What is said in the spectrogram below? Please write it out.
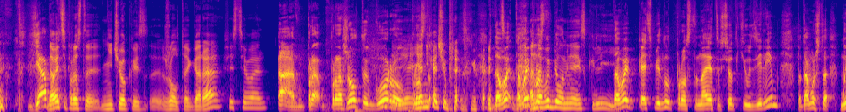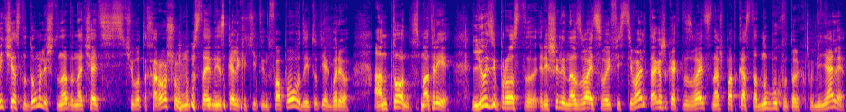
Я Давайте просто Ничок из «Желтая гора» фестиваль. А, про, про желтую гору я, я просто... не хочу про это говорить. Давай, давай Она просто... выбила меня из колеи. Давай пять минут просто на это все-таки уделим, потому что мы честно думали, что надо начать с чего-то хорошего. Мы постоянно искали какие-то инфоповоды, и тут я говорю, Антон, смотри, люди просто решили назвать свой фестиваль так же, как называется наш подкаст. Одну букву только поменяли.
